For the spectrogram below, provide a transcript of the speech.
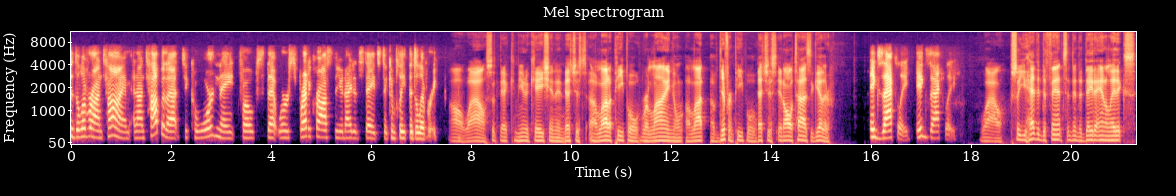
to deliver on time. And on top of that, to coordinate folks that were spread across the United States to complete the delivery. Oh, wow. So that communication, and that's just a lot of people relying on a lot of different people. That's just, it all ties together. Exactly. Exactly. Wow. So you had the defense and then the data analytics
